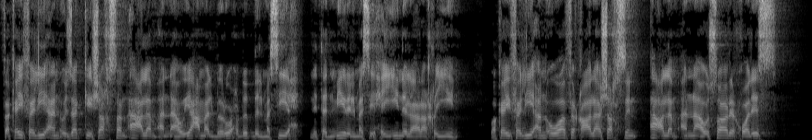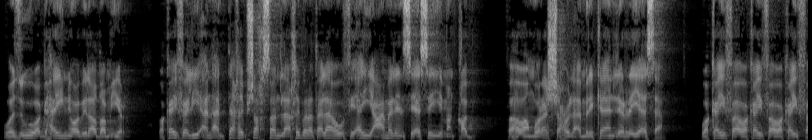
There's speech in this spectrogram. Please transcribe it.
فكيف لي أن أزكي شخصا أعلم أنه يعمل بروح ضد المسيح لتدمير المسيحيين العراقيين؟ وكيف لي أن أوافق على شخص أعلم أنه سارق ولص وذو وجهين وبلا ضمير؟ وكيف لي أن أنتخب شخصا لا خبرة له في أي عمل سياسي من قبل؟ فهو مرشح الأمريكان للرئاسة. وكيف وكيف وكيف؟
